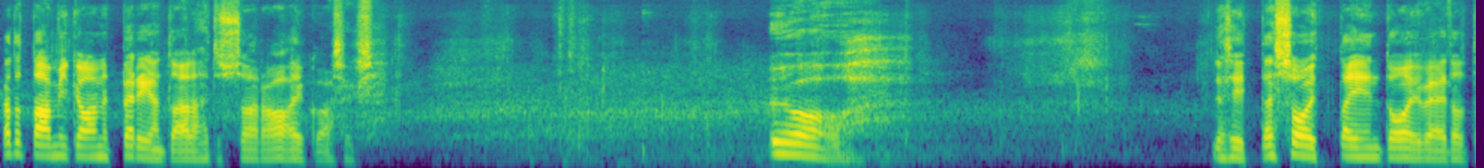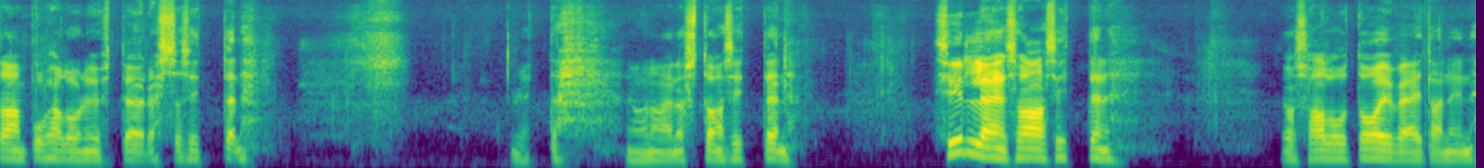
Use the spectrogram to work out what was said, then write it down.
katsotaan mikälainen perjantai-lähetys saadaan aikaiseksi. Joo. Ja sitten soittajien toiveet otetaan puhelun yhteydessä sitten. Että ne on ainoastaan sitten, silleen saa sitten, jos haluaa toiveita, niin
